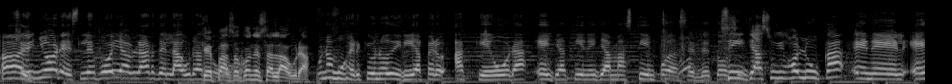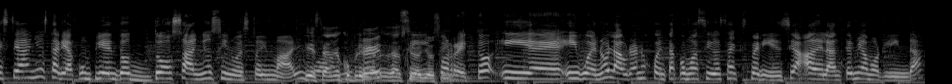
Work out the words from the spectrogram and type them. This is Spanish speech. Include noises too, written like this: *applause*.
Ay. Señores, les voy a hablar de Laura ¿Qué pasó con esa Laura? Una mujer que uno diría, pero ¿a qué hora ella tiene ya más tiempo de hacer de todo? Sí, ya su hijo Luca en el este año estaría cumpliendo dos años, si no estoy mal. Sí, este año cumpliría dos años, creo Sí, yo, sí. correcto. Y, eh, y bueno, Laura nos cuenta cómo ha sido esa experiencia. Adelante, mi amor linda.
